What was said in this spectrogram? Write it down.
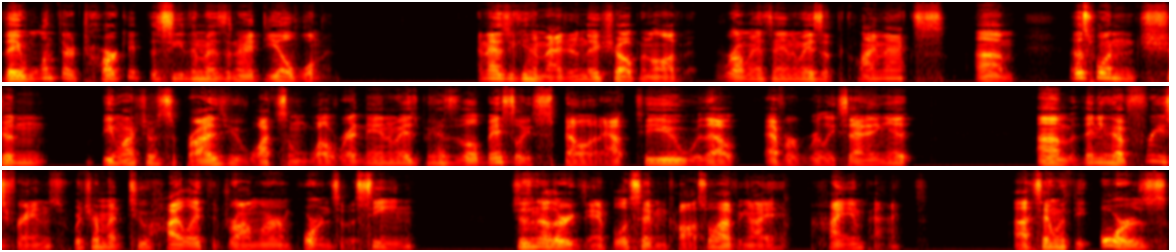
they want their target to see them as an ideal woman. And as you can imagine, they show up in a lot of romance animes at the climax. Um, this one shouldn't be much of a surprise if you've watched some well written animes because they'll basically spell it out to you without ever really saying it. Um, then you have freeze frames, which are meant to highlight the drama or importance of a scene, which is another example of saving costs while having high, high impact. Uh, same with the orz,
